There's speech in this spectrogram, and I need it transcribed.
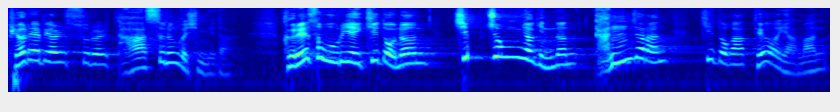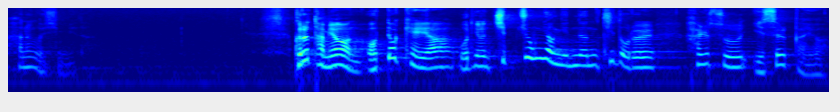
별의별 수를 다 쓰는 것입니다. 그래서 우리의 기도는 집중력 있는 간절한 기도가 되어야만 하는 것입니다. 그렇다면 어떻게 해야 우리는 집중력 있는 기도를 할 수 있을까요?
